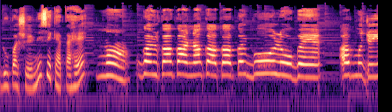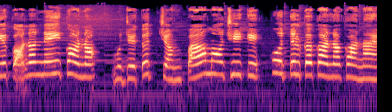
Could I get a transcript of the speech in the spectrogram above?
रूपा शेरनी से कहता है, माँ कल का खाना खा खा कर बोल हो गए हैं। अब मुझे ये खाना नहीं खाना। मुझे तो चंपा मौछी के होटल का खाना खाना है।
